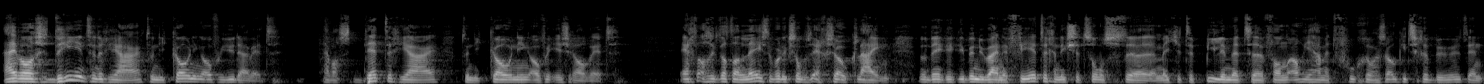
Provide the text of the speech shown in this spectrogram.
Hij was 23 jaar toen hij koning over Juda werd. Hij was 30 jaar toen hij koning over Israël werd. Echt, als ik dat dan lees, dan word ik soms echt zo klein. Dan denk ik, ik ben nu bijna 40 en ik zit soms uh, een beetje te pielen met uh, van, oh ja, met vroeger was ook iets gebeurd. En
